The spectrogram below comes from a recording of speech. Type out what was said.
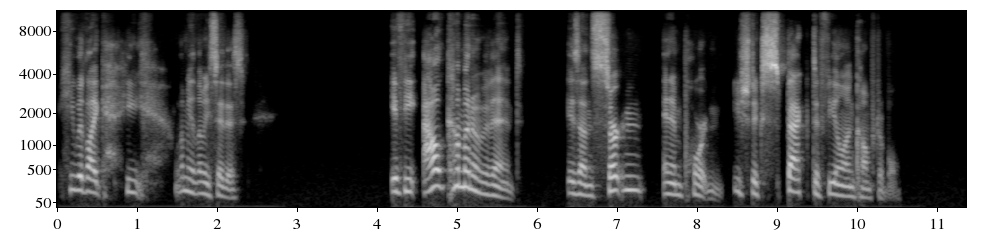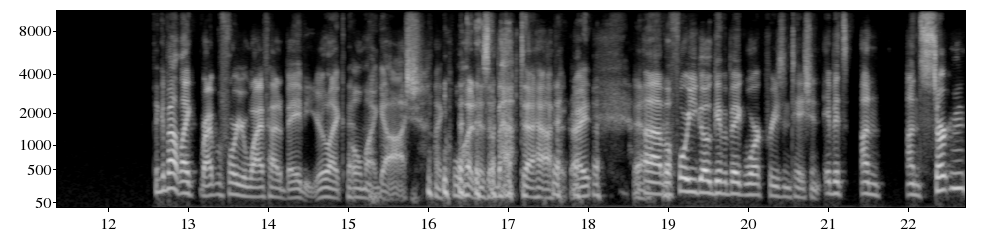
he would like, he, let me, let me say this if the outcome of an event is uncertain and important, you should expect to feel uncomfortable. Think about like right before your wife had a baby. You're like, oh my gosh, like what is about to happen, right? Yeah. Uh, before you go give a big work presentation, if it's un- uncertain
